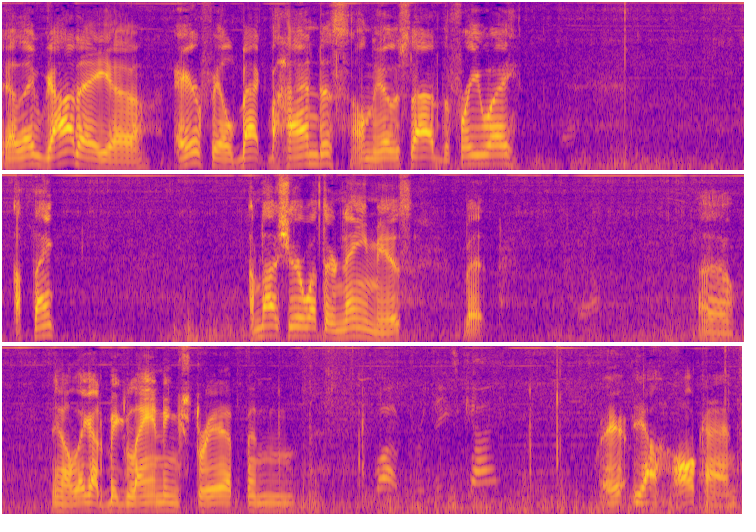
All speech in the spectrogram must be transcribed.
yeah, they've got a uh, airfield back behind us on the other side of the freeway. I think, I'm not sure what their name is, but, uh, you know, they got a big landing strip and, What, for these air- yeah, all kinds.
